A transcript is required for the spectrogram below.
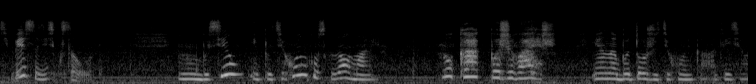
теперь садись к столу. Он бы сел и потихоньку сказал маме, «Ну как поживаешь?» И она бы тоже тихонько ответила,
